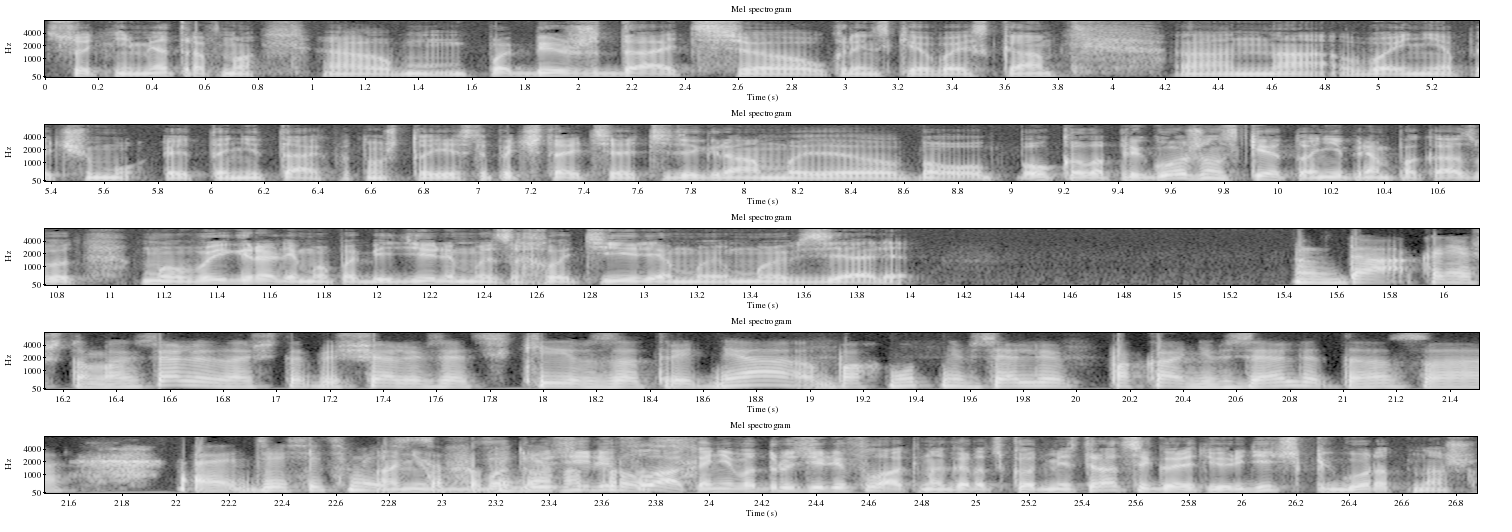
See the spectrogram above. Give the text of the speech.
сотни метров, но а, побеждать украинские войска на войне? Почему это не так? Потому что если почитать телеграммы э, около Пригожинские, то они прям показывают, мы выиграли, мы победили, мы захватили, мы, мы взяли. Да, конечно, мы взяли, значит, обещали взять Киев за три дня, Бахмут не взяли, пока не взяли, да, за 10 э, месяцев. Они водрузили флаг, они водрузили флаг на городской администрации, говорят, юридически город наш.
